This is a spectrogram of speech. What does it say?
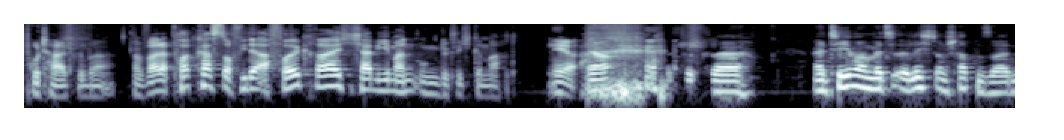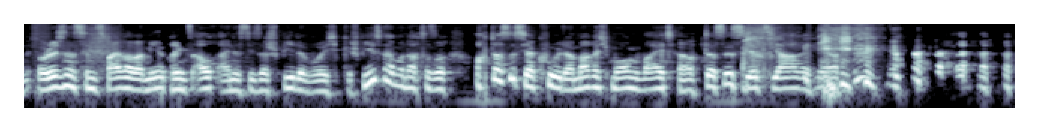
brutal drüber. Dann war der Podcast doch wieder erfolgreich. Ich habe jemanden unglücklich gemacht. Ja. Ja, das ist, äh, ein Thema mit äh, Licht- und Schattenseiten. Original Sin 2 war bei mir übrigens auch eines dieser Spiele, wo ich gespielt habe und dachte so, ach, das ist ja cool, da mache ich morgen weiter. Das ist jetzt Jahre her.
